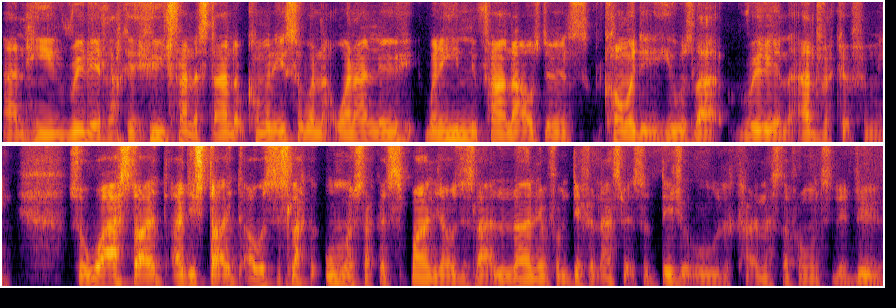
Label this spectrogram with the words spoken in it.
And he really like a huge fan of stand-up comedy. So when I- when I knew when he found out I was doing comedy, he was like really an advocate for me. So what I started, I just started, I was just like almost like a sponge. I was just like learning from different aspects of digital, the kind of stuff I wanted to do.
